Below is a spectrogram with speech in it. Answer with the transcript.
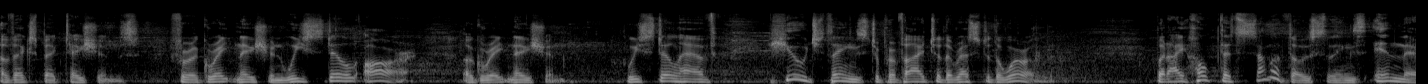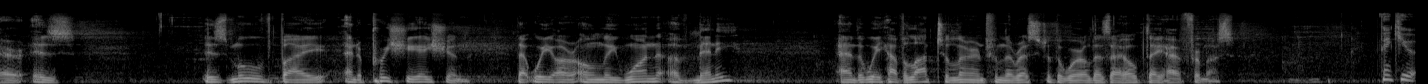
of expectations for a great nation. We still are a great nation. We still have huge things to provide to the rest of the world. But I hope that some of those things in there is, is moved by an appreciation that we are only one of many and that we have a lot to learn from the rest of the world, as I hope they have from us. Thank you.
